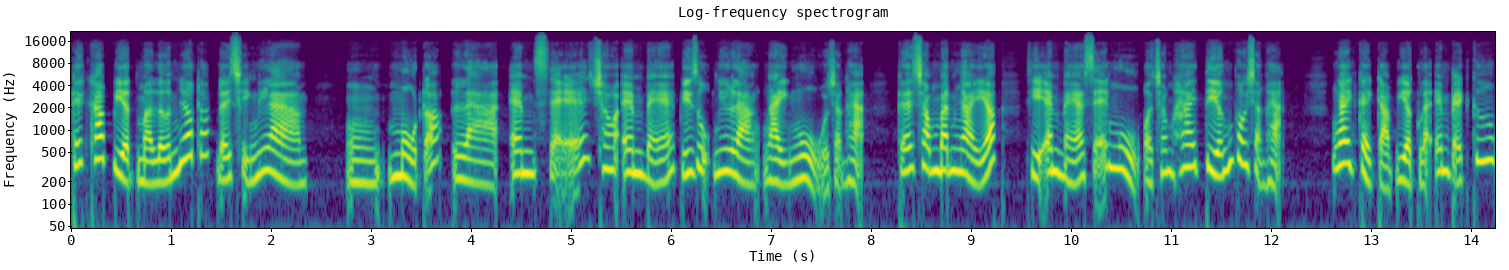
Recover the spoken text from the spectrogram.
cái khác biệt mà lớn nhất đó, đấy chính là um, một đó là em sẽ cho em bé ví dụ như là ngày ngủ chẳng hạn cái trong ban ngày á thì em bé sẽ ngủ ở trong 2 tiếng thôi chẳng hạn. Ngay kể cả việc là em bé cứ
